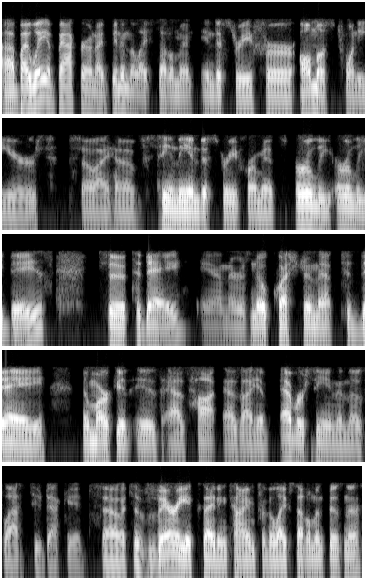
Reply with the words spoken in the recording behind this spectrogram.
Uh, by way of background, I've been in the life settlement industry for almost 20 years. So I have seen the industry from its early, early days to today. And there is no question that today the market is as hot as I have ever seen in those last two decades. So it's a very exciting time for the life settlement business,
